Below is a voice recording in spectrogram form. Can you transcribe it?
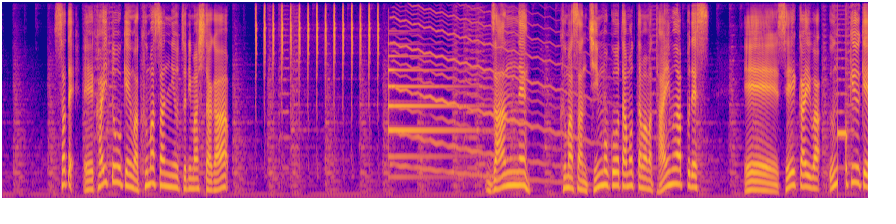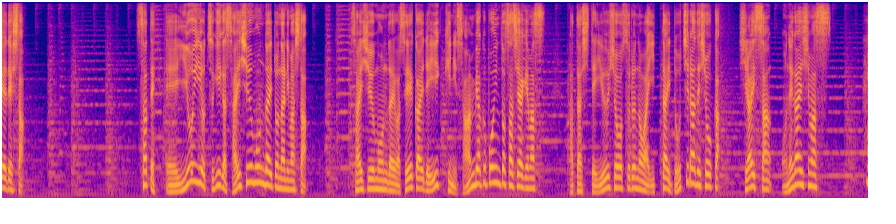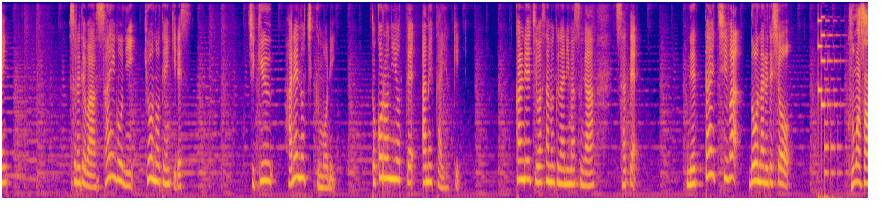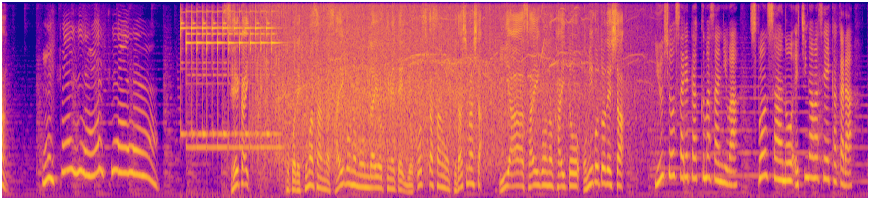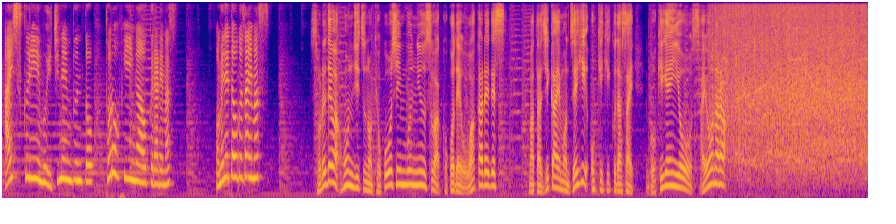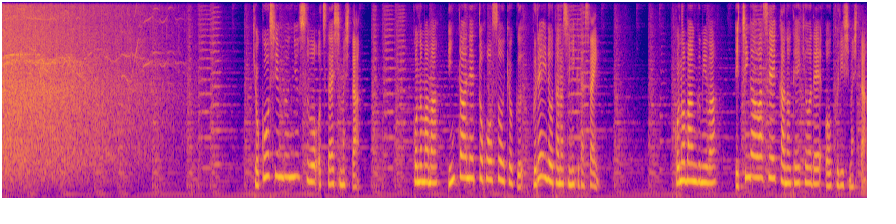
さて、えー回答権はくまさんに移りましたが残念くまさん沈黙を保ったままタイムアップです。えー、正解はうんこ休憩でした。さて、えーいよいよ次が最終問題となりました。最終問題は正解で一気に300ポイント差し上げます。果たして優勝するのは一体どちらでしょうか？白石さんお願いします。はい。それでは最後に今日の天気です。地球晴れのち曇り。ところによって雨か雪。寒冷地は寒くなりますが、さて、熱帯地はどうなるでしょくまさん。正解。ここでくまさんが最後の問題を決めて横須賀さんを下しました。いやー最後の回答お見事でした。う優勝されたくまさんには、スポンサーの越川製菓からアイスクリーム1年分とトロフィーが贈られます。おめでとうございます。それでは本日の虚構新聞ニュースはここでお別れですまた次回もぜひお聞きくださいごきげんようさようなら虚構新聞ニュースをお伝えしました。このままインターネット放送局プレイでお楽しみください。この番組は越川製菓の提供でお送りしました。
